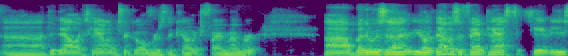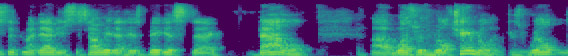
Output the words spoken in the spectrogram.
Uh, I think Alex Hannum took over as the coach, if I remember. Uh, but it was a you know that was a fantastic team. He used to, my dad used to tell me that his biggest uh, battle uh, was with Wilt Chamberlain because Wilt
